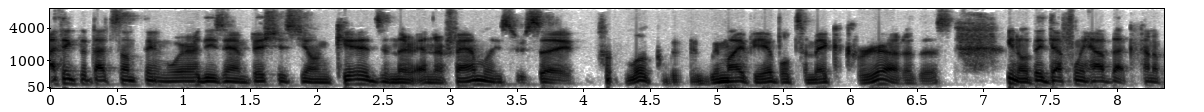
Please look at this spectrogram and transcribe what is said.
I think that that's something where these ambitious young kids and their and their families who say, "Look, we, we might be able to make a career out of this," you know, they definitely have that kind of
